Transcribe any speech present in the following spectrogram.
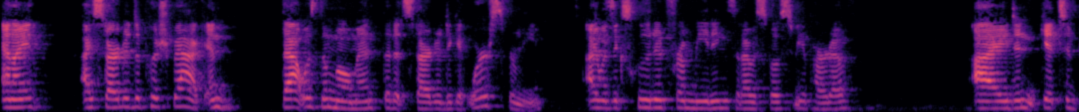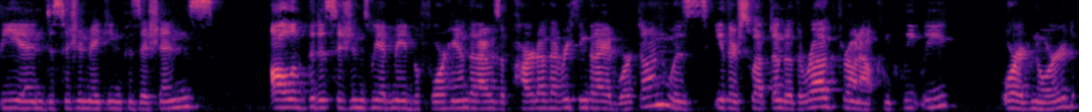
And I I started to push back and that was the moment that it started to get worse for me. I was excluded from meetings that I was supposed to be a part of. I didn't get to be in decision making positions. All of the decisions we had made beforehand that I was a part of, everything that I had worked on was either swept under the rug, thrown out completely, or ignored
